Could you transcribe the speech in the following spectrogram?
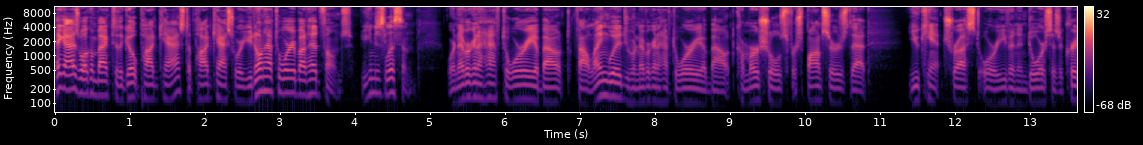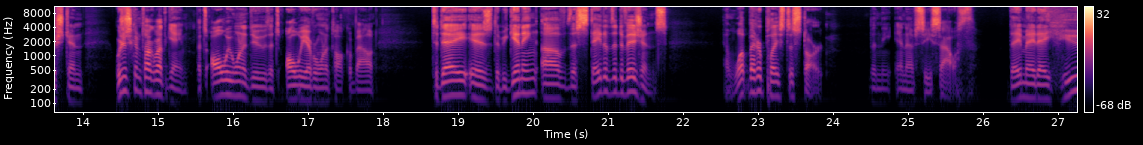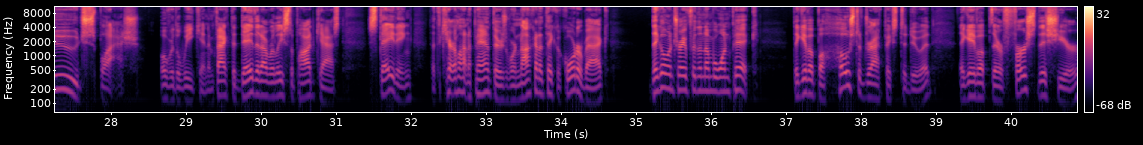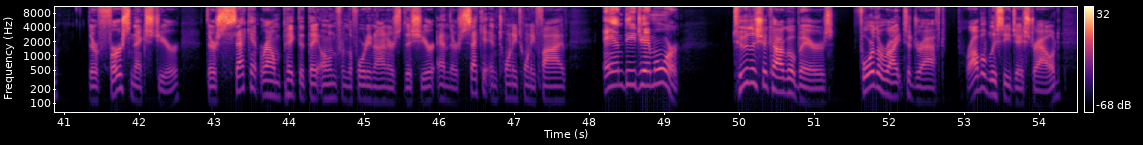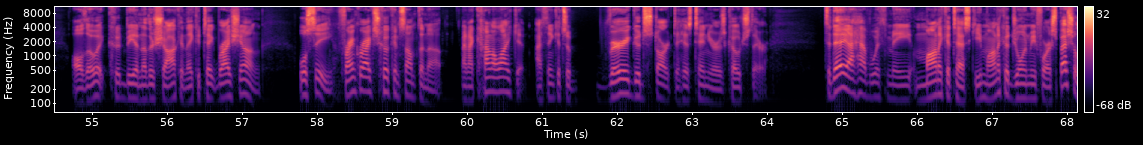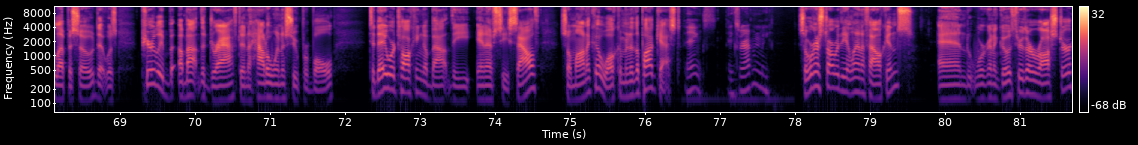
Hey guys, welcome back to the GOAT Podcast, a podcast where you don't have to worry about headphones. You can just listen. We're never going to have to worry about foul language. We're never going to have to worry about commercials for sponsors that you can't trust or even endorse as a Christian. We're just going to talk about the game. That's all we want to do. That's all we ever want to talk about. Today is the beginning of the state of the divisions. And what better place to start than the NFC South? They made a huge splash over the weekend. In fact, the day that I released the podcast stating that the Carolina Panthers were not going to take a quarterback, they go and trade for the number one pick. They give up a host of draft picks to do it. They gave up their first this year, their first next year, their second round pick that they own from the 49ers this year, and their second in 2025, and DJ Moore to the Chicago Bears for the right to draft probably CJ Stroud, although it could be another shock and they could take Bryce Young. We'll see. Frank Reich's cooking something up, and I kind of like it. I think it's a very good start to his tenure as coach there. Today, I have with me Monica Teske. Monica joined me for a special episode that was purely about the draft and how to win a Super Bowl. Today, we're talking about the NFC South. So, Monica, welcome into the podcast. Thanks. Thanks for having me. So, we're going to start with the Atlanta Falcons, and we're going to go through their roster,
